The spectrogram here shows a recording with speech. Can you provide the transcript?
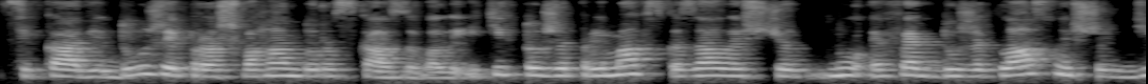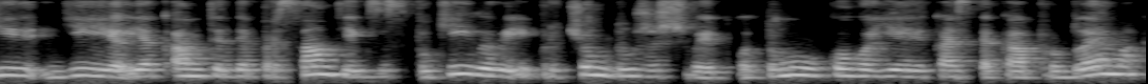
Цікаві дуже і про ашваганду розказували. І ті, хто вже приймав, сказали, що ну, ефект дуже класний, що ді- діє як антидепресант, як заспокійливий, і причому дуже швидко. Тому у кого є якась така проблема,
